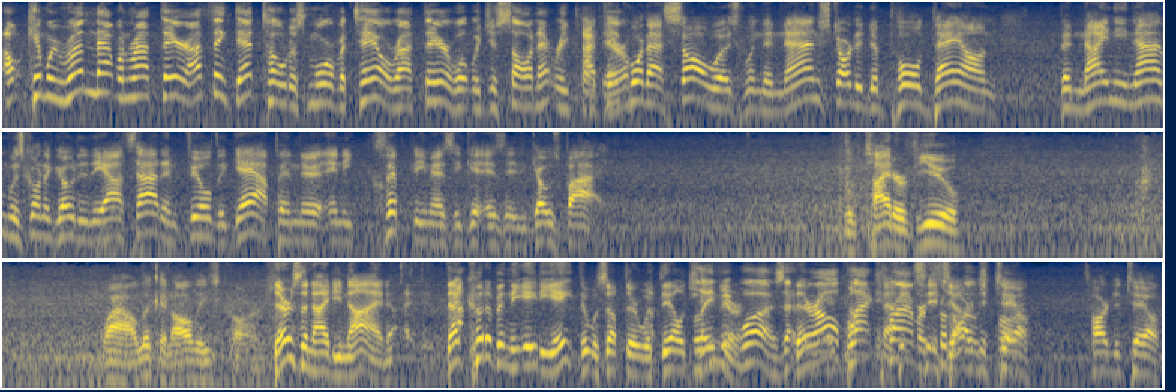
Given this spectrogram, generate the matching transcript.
Oh, can we run that one right there? I think that told us more of a tale right there, what we just saw in that replay. I think what I saw was when the nine started to pull down, the 99 was going to go to the outside and fill the gap, and uh, and he clipped him as he get, as he goes by. A little tighter view. Wow, look at all these cars. There's the 99. That could have been the 88 that was up there with Dale Jr. believe it was. That They're all black contact. primers It's for the hard to most part. tell. It's hard to tell.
